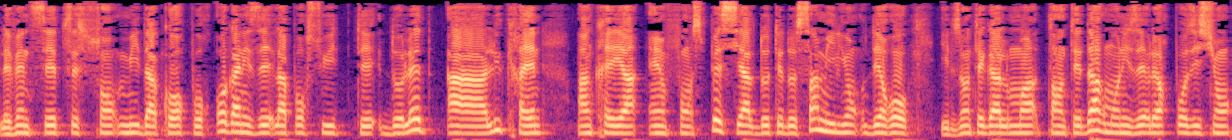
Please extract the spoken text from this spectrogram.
Les 27 se sont mis d'accord pour organiser la poursuite de l'aide à l'Ukraine en créant un fonds spécial doté de 100 millions d'euros. Ils ont également tenté d'harmoniser leur position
